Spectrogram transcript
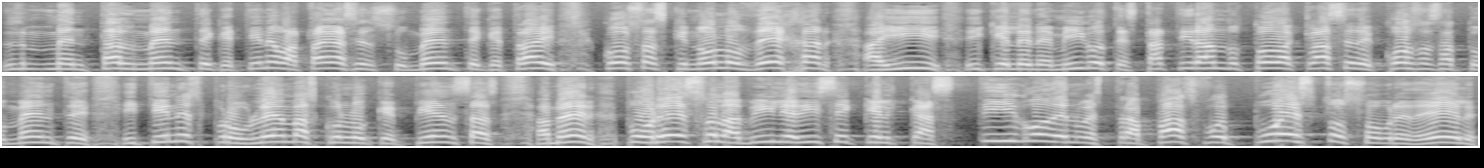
mentalmente, que tiene batallas en su mente, que trae cosas que no lo dejan ahí y que el enemigo te está tirando toda clase de cosas a tu mente y tienes problemas con lo que piensas, amén. Por eso la Biblia dice que el castigo de nuestra paz fue puesto sobre de él.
